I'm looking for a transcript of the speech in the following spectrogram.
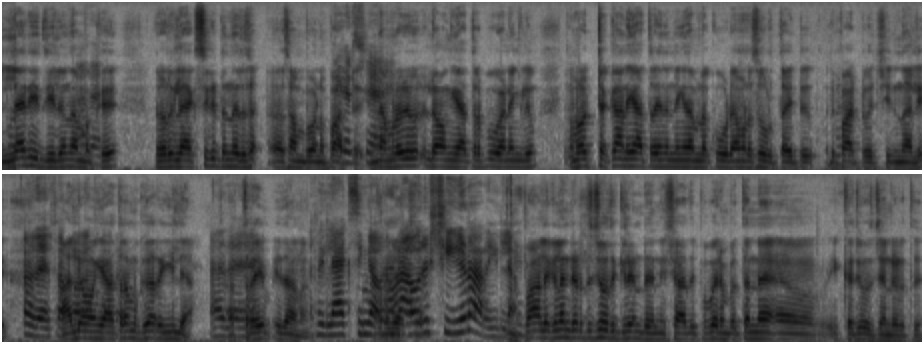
എല്ലാ രീതിയിലും നമുക്ക് ഒരു റിലാക്സ് കിട്ടുന്ന ഒരു സംഭവമാണ് പാട്ട്. നമ്മളൊരു ലോങ് യാത്ര പോവുകയാണെങ്കിലും നമ്മൾ ഒറ്റക്കാണ് യാത്ര ചെയ്യുന്നുണ്ടെങ്കിൽ നമ്മളെ കൂടെ നമ്മുടെ സുഹൃത്തായിട്ട് ഒരു പാട്ട് വെച്ചിരുന്നാൽ ആ ലോങ് യാത്ര നമുക്ക് അറിയില്ല. അത്രയും ഇതാണ്. റിലാക്സിങ് അറിയില്ല. അപ്പൊ ആളുകൾ എന്റെ അടുത്ത് ചോദിക്കലുണ്ട് നിഷാദ് ഇപ്പൊ വരുമ്പോ തന്നെ ഇക്ക ചോദിച്ചു എന്റെ അടുത്ത്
